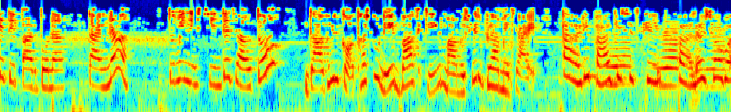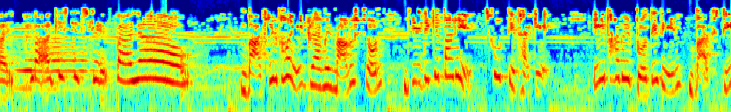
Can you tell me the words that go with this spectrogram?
যেতে পারব না তাই না? তুমি নিশ্চিন্তে যাও তো। গাভীর কথা শুনে বাঘটি মানুষের গ্রামে যায়। আরে বাঘ এসেছে পালাও সবাই। বাঘ এসেছে পালাও। বাঘের ভয়ে গ্রামের মানুষজন যেদিকে পারে ছুটতে থাকে। এইভাবে প্রতিদিন বাঘটি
